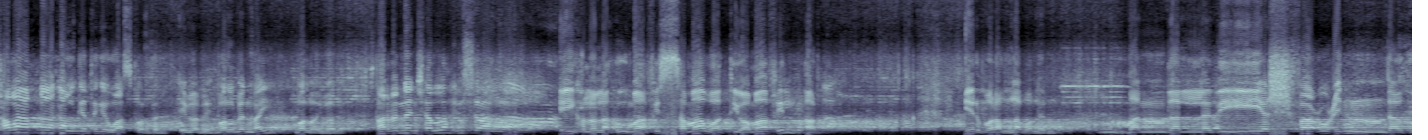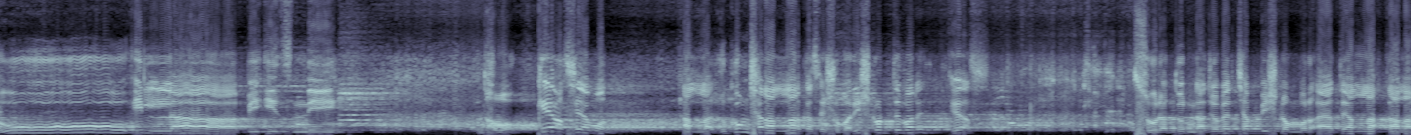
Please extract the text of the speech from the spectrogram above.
সবাই আপনারা কালকে থেকে ওয়াজ করবেন এইভাবে। বলবেন ভাই বলো এইভাবে। পারবেন না ইনশাল্লাহ ইনশাআল্লাহ। এই হলো লাহু মাহফিস সামাওয়াতি ওয়া মাহফিল আরদ। এরপর আল্লাহ বলেন মান যাল্লাযী ইয়াশফাউ ইনদাহু ইল্লা বিইজনি ধমক। কে আছে এমন? আল্লাহর হুকুম ছাড়া আল্লাহর কাছে সুপারিশ করতে পারে? কে আছে? সূরাতুন নাজমের 26 নম্বর আয়াতে আল্লাহ তাআলা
